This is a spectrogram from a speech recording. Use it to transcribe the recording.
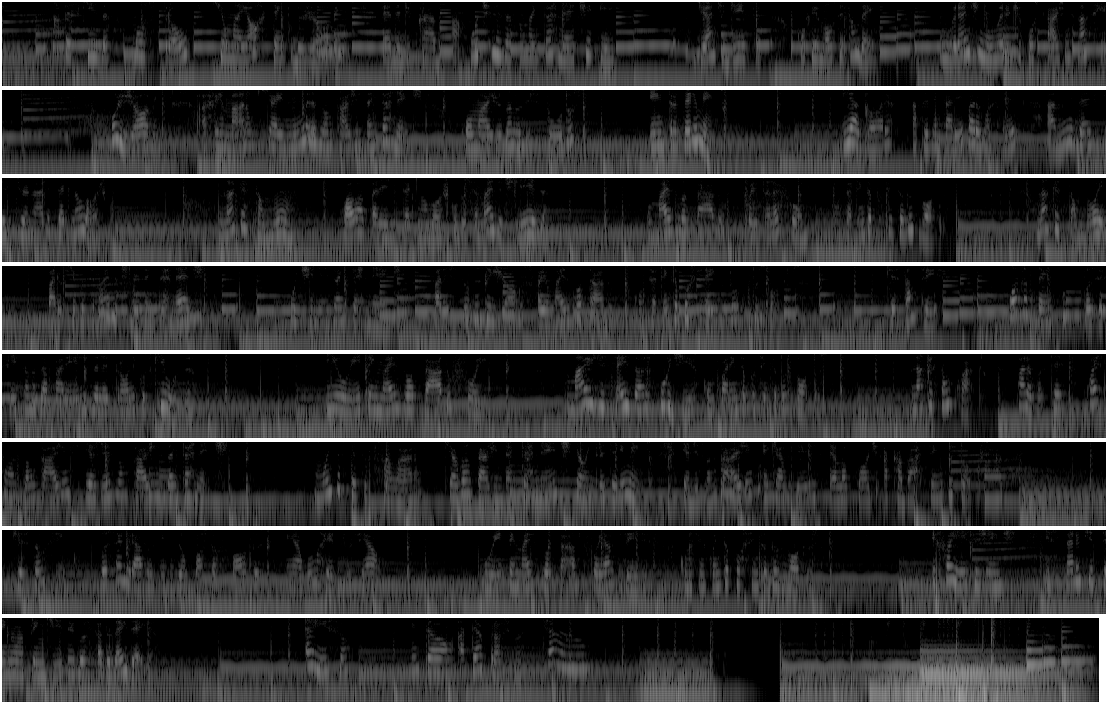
A pesquisa mostrou que o maior tempo dos jovens é dedicado à utilização da internet e, diante disso, confirmou-se também um grande número de postagens nas redes. Os jovens afirmaram que há inúmeras vantagens da internet, como a ajuda nos estudos e entretenimento. E agora apresentarei para vocês a minha ideia de questionário tecnológico. Na questão 1, qual aparelho tecnológico você mais utiliza? O mais votado foi o telefone, com 70% dos votos. Na questão 2, para o que você mais utiliza a internet? Utilizo a internet para estudos e jogos foi o mais votado, com 70% dos votos. Questão 3. Quanto tempo você fica nos aparelhos eletrônicos que usa? e o item mais votado foi mais de 6 horas por dia, com 40% dos votos. Na questão 4, para você, quais são as vantagens e as desvantagens da internet? Muitas pessoas falaram que a vantagem da internet é o entretenimento e a desvantagem é que às vezes ela pode acabar sendo tóxica. Questão 5. Você grava vídeos ou posta fotos em alguma rede social? O item mais votado foi às vezes, com 50% dos votos. E foi isso, gente. Espero que tenham aprendido e gostado da ideia. É isso. Então, até a próxima. Tchau!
